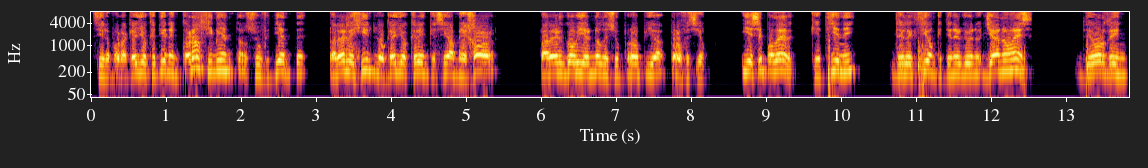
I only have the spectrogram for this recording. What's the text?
sino por aquellos que tienen conocimiento suficiente para elegir lo que ellos creen que sea mejor para el gobierno de su propia profesión. Y ese poder que tiene de elección que tiene el gobierno ya no es de orden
